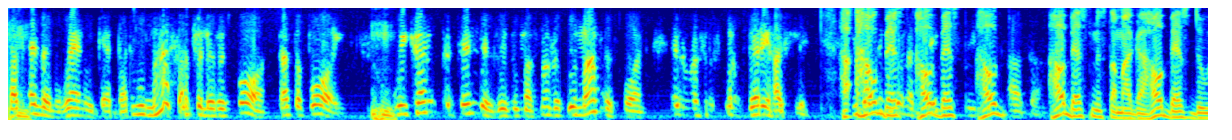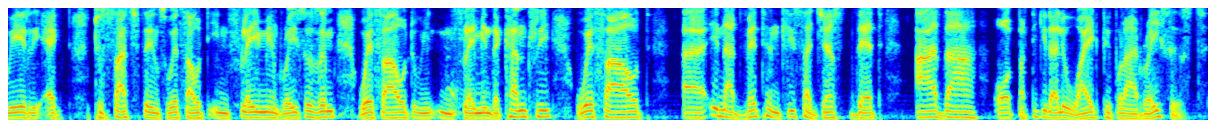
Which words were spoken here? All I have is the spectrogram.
But as and when we get that, we must actually respond. That's the point. We can't pretend as if we must not. We must respond, and we must respond very harshly. How, how best, how best, how, other. how best, Mr. Mhaga, how best do we react to such things without inflaming racism, without inflaming the country, without uh, inadvertently suggest that other or particularly white people are racist?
